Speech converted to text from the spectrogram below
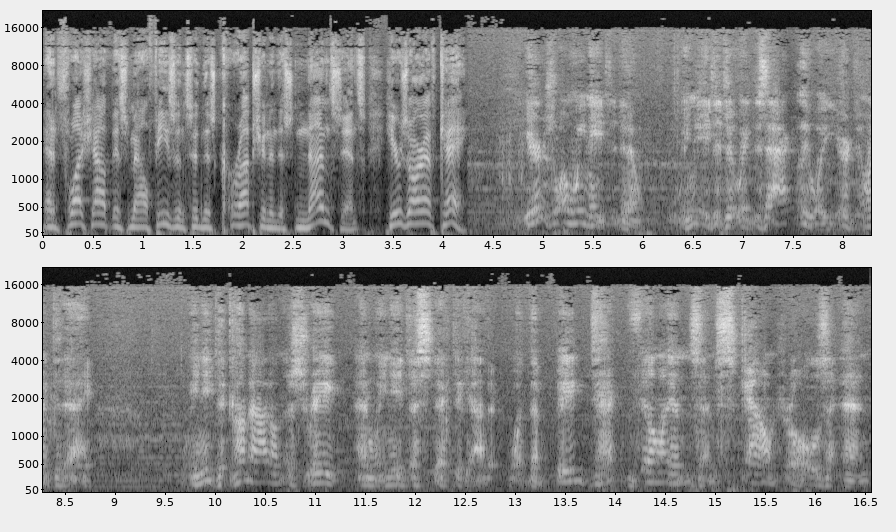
and flush out this malfeasance and this corruption and this nonsense. Here's RFK. Here's what we need to do. We need to do exactly what you're doing today. We need to come out on the street and we need to stick together. What the big tech villains and scoundrels and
